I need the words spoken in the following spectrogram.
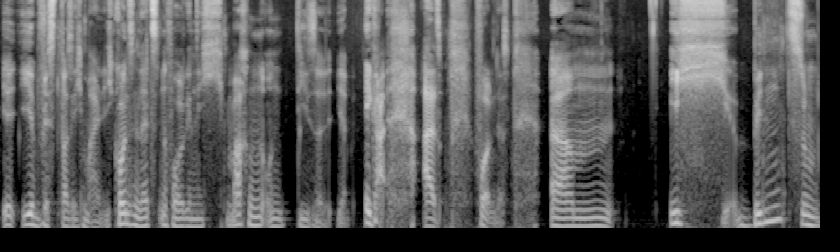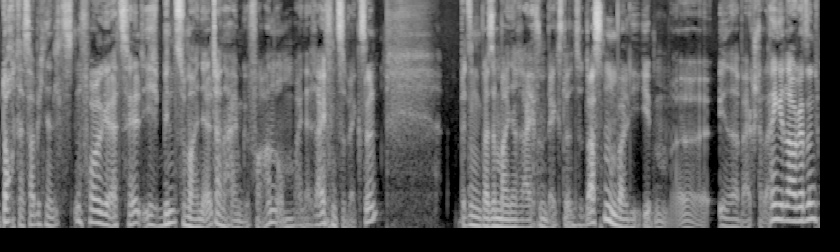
ihr, ihr, wisst, was ich meine. Ich konnte es in der letzten Folge nicht machen und diese, ja, egal. Also, folgendes. Ähm, ich bin zum, doch, das habe ich in der letzten Folge erzählt, ich bin zu meinen Eltern heimgefahren, um meine Reifen zu wechseln. Beziehungsweise meine Reifen wechseln zu lassen, weil die eben äh, in der Werkstatt eingelagert sind.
